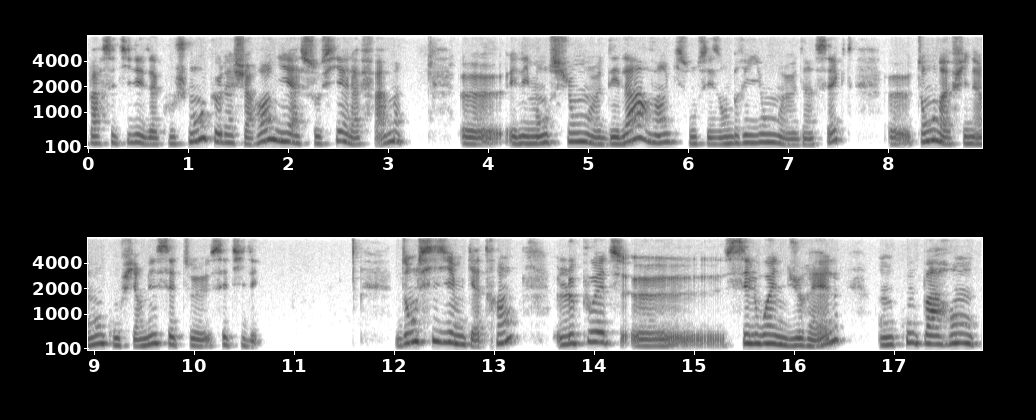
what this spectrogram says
par cette idée d'accouchement que la charogne est associée à la femme. et les mentions des larves, hein, qui sont ces embryons d'insectes, tendent à finalement confirmer cette, cette, idée. Dans le sixième quatrain, le poète s'éloigne du réel en comparant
